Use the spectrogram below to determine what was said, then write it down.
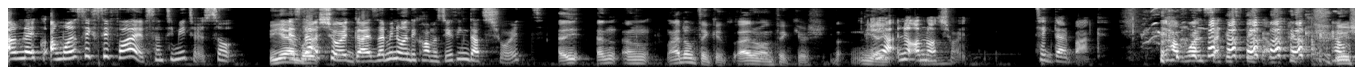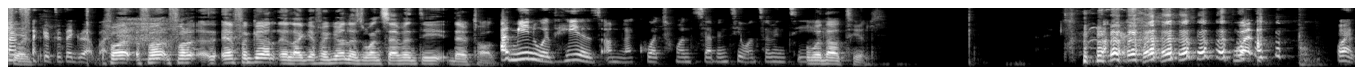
I'm like I'm 165 centimeters. So yeah, is but that short, guys? Let me know in the comments. Do you think that's short? I, and and I don't think it. I don't think you're. Yeah, Yeah, no, I'm not short. Take that back. You have one second to take that back. You have You're one short. second to take that back. For for for if a girl like if a girl is 170, they're tall. I mean, with heels, I'm like what 170, 170. Without heels. well, well,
